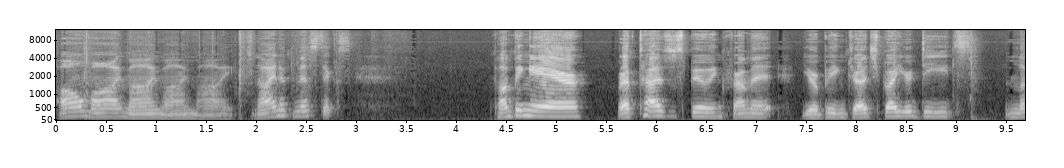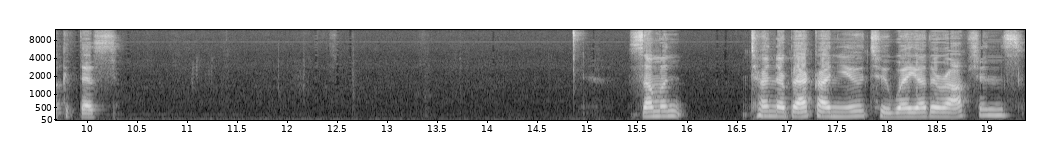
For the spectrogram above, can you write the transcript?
Oh my, my, my, my. Nine of Mystics. Pumping air. Reptiles are spewing from it. You're being judged by your deeds. And look at this. Someone turned their back on you to weigh other options.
